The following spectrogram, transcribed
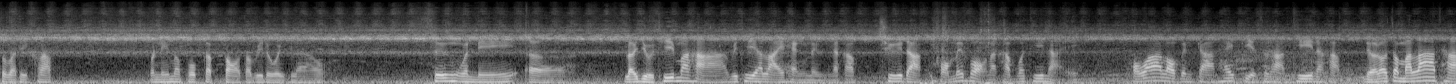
สวัสดีครับ วันนี้มาพบกับต่อตอวิโดอีกแล้ว ซึ่งวันนี้เเราอยู่ที่มหาวิทยาลัยแห่งหนึ่งนะครับ ชื่อดังขอไม่บอกนะครับว่าที่ไหน เพราะว่าเราเป็นการให้เกียรติสถานที่นะครับ เดี๋ยวเราจะมาล่าท้า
